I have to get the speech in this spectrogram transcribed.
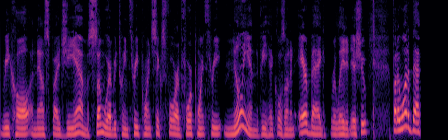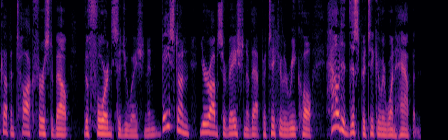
recall announced by GM somewhere between 3.64 and 4.3 million vehicles on an airbag related issue. But I want to back up and talk first about the Ford situation. And based on your observation of that particular recall, how did this particular one happen?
